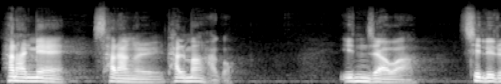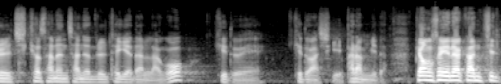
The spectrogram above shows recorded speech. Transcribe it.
하나님의 사랑을 닮아가고 인자와 진리를 지켜 사는 자녀들 되게 해달라고 기도해 기도하시기 바랍니다. 평소에 약한 지-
